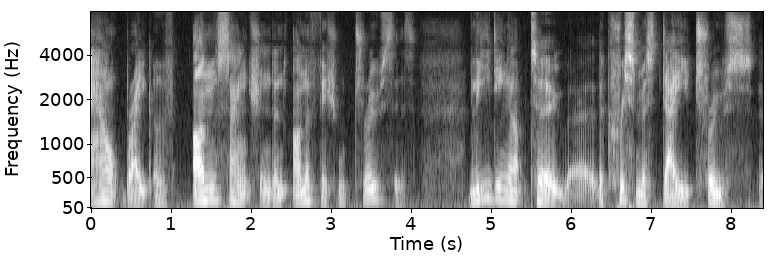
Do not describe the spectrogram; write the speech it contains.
outbreak of unsanctioned and unofficial truces leading up to uh, the Christmas Day truce, uh,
